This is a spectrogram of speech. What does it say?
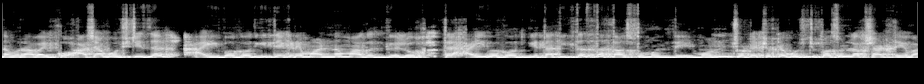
नवरा बायको अशा गोष्टी जर आई भगवद्गीतेकडे मानणं मागत गेलो तर आई भगवद्गीता तिथंच तथास्तू म्हणते. म्हणून छोट्या छोट्या गोष्टीपासून लक्षात ठेवा.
